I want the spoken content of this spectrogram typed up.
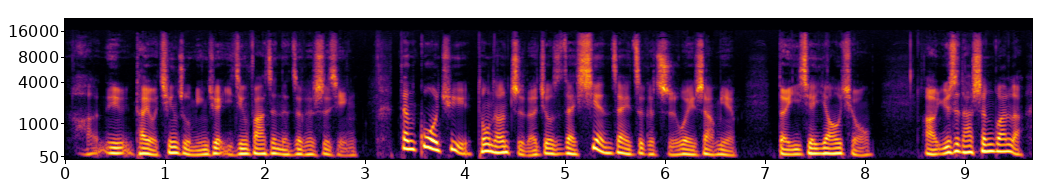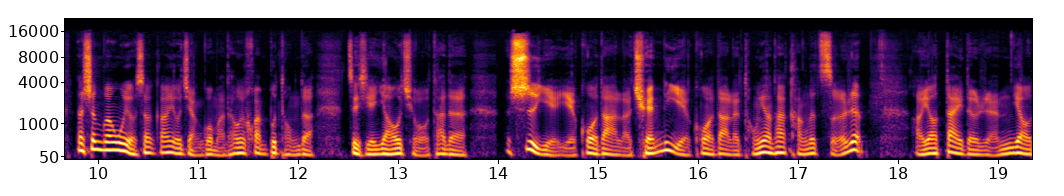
好，因为他有清楚明确已经发生的这个事情，但过去通常指的就是在现在这个职位上面的一些要求啊。于是他升官了，那升官我有时候刚刚有讲过嘛，他会换不同的这些要求，他的视野也扩大了，权力也扩大了，同样他扛的责任啊，要带的人要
